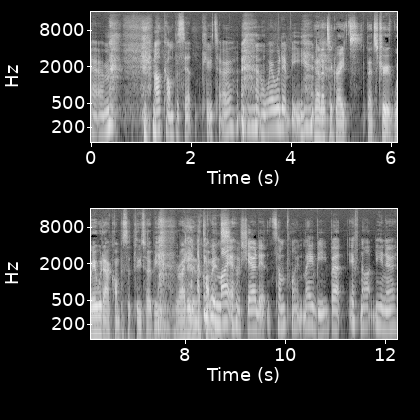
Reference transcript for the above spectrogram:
um, our composite Pluto, where would it be? Yeah, that's a great. That's true. Where would our composite Pluto be? Write it in the I think comments. we might have shared it at some point, maybe. But if not, you know,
